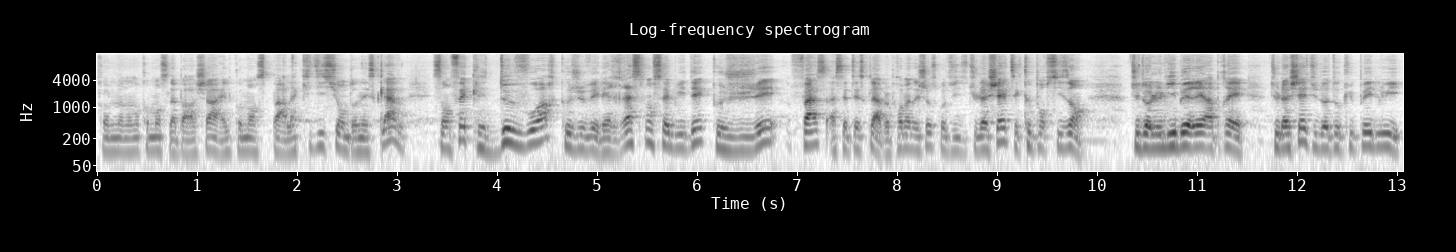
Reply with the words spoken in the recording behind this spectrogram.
comme on commence la paracha, elle commence par l'acquisition d'un esclave, c'est en fait les devoirs que je vais, les responsabilités que j'ai face à cet esclave. La première des choses, quand tu dis tu l'achètes, c'est que pour 6 ans. Tu dois le libérer après. Tu l'achètes, tu dois t'occuper de lui.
